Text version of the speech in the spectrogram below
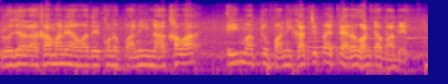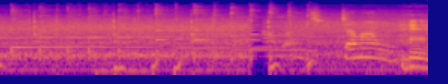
রোজা রাখা মানে আমাদের কোনো পানি না খাওয়া এই মাত্র পানি খাচ্ছে প্রায় তেরো ঘণ্টা বাদে। হুম।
